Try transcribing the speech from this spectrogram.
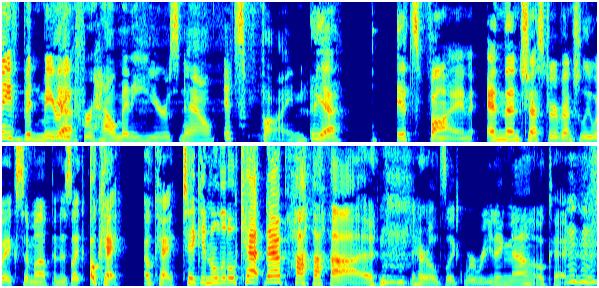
They've been married Yeah. for how many years now? It's fine. Yeah. It's fine. And then Chester eventually wakes him up and is like, okay, okay, taking a little cat nap? Ha ha ha. And Harold's like, we're reading now? Okay. Mhm.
